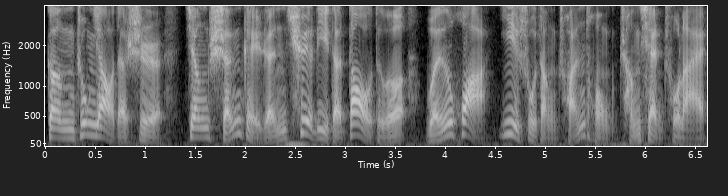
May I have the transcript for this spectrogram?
更重要的是，将神给人确立的道德、文化、艺术等传统呈现出来，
